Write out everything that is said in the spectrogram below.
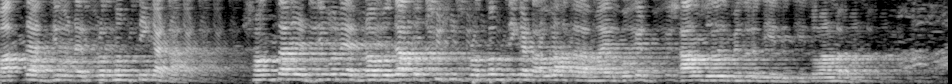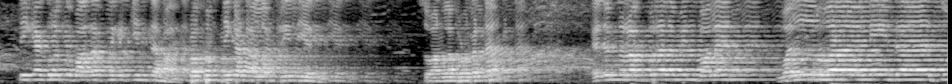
বাচ্চার জীবনের প্রথম টিকাটা। সন্তানের জীবনের নবজাতক শিশুর প্রথম টিকাটা আল্লাহ তাআলা মায়ের বুকের শাল দুধের ভেতরে দিয়ে দিয়েছেন সুবহানাল্লাহ টিকাগুলোকে বাজার থেকে কিনতে হয়। প্রথম টিকাটা আল্লাহ ফ্রি দিয়ে দিয়েছে। সুবহানাল্লাহ পড়বেন না? এজন্য রব্বুল আলামিন বলেন, ওয়াল ওয়ালিদাতু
